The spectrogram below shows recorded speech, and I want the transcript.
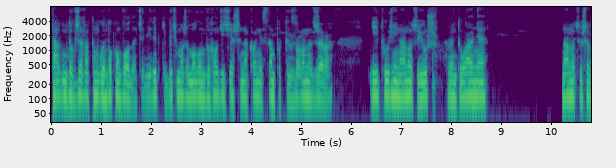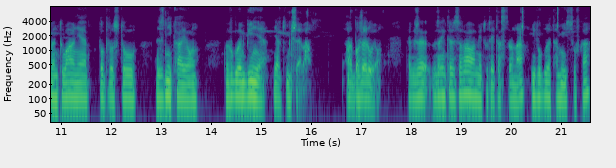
tam dogrzewa tą głęboką wodę, czyli rybki być może mogą wychodzić jeszcze na koniec tam pod tych zwalone drzewa i później na noc już ewentualnie na noc już ewentualnie po prostu znikają w głębinie, jakim trzeba albo żerują. Także zainteresowała mnie tutaj ta strona i w ogóle ta miejscówka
